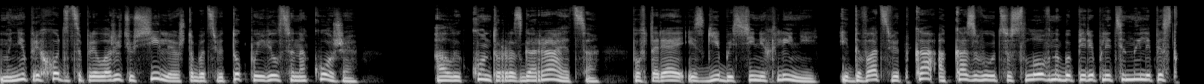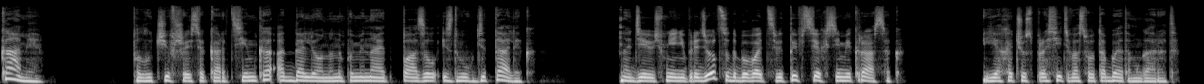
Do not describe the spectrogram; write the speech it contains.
Мне приходится приложить усилия, чтобы цветок появился на коже. Алый контур разгорается, повторяя изгибы синих линий, и два цветка оказываются словно бы переплетены лепестками. Получившаяся картинка отдаленно напоминает пазл из двух деталек. Надеюсь, мне не придется добывать цветы всех семи красок. Я хочу спросить вас вот об этом, Гаррет.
